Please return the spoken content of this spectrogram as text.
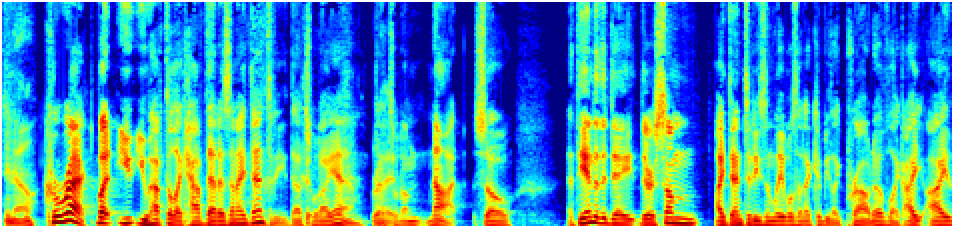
you know. Correct, but you you have to like have that as an identity. That's what I am. That's what I'm not. So, at the end of the day, there are some identities and labels that I could be like proud of. Like I I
